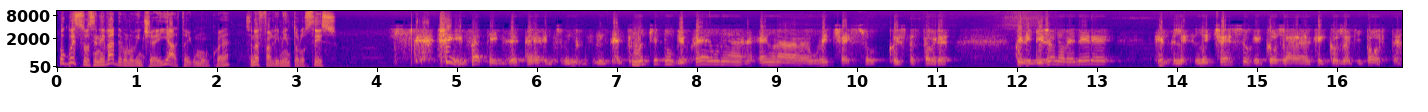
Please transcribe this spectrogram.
ma questo se ne va devono vincere gli altri comunque, eh? se no è fallimento lo stesso. Sì, infatti eh, eh, non c'è dubbio, è, una, è una, un eccesso questa storia. Quindi bisogna vedere l'eccesso che cosa, che cosa, ti porta.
